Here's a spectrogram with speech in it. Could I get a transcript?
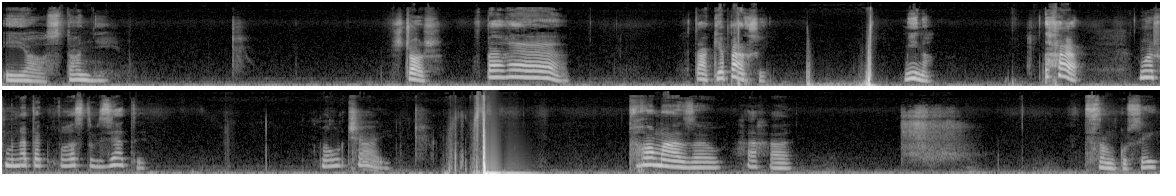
І я останній. Що ж, вперед! Так, я перший. Міна. Ха! Можеш мене так просто взяти. Получай. Промазав. Ха-ха. Ти сам кусий.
